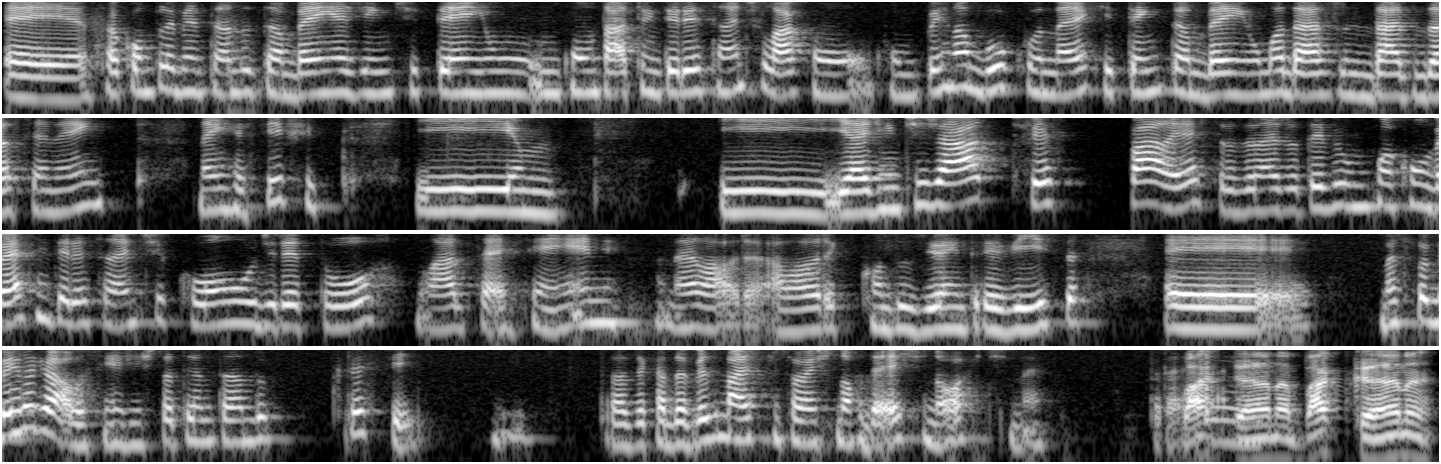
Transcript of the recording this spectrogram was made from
É, só complementando também, a gente tem um, um, contato interessante lá com, com Pernambuco, né, que tem também uma das unidades da CENEM, né, em Recife, e, E, e, a gente já fez palestras, né? Já teve uma conversa interessante com o diretor lá do CSN, né, Laura? A Laura que conduziu a entrevista. É, mas foi bem legal, assim, a gente está tentando crescer, trazer cada vez mais, principalmente Nordeste e Norte, né? Bacana, bacana.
